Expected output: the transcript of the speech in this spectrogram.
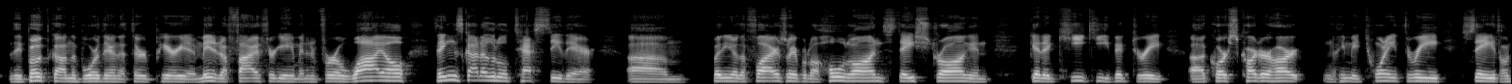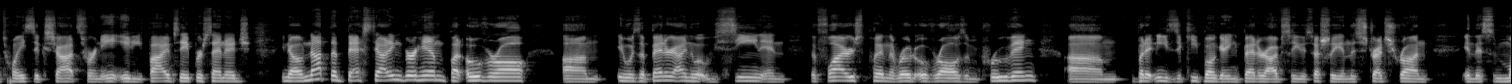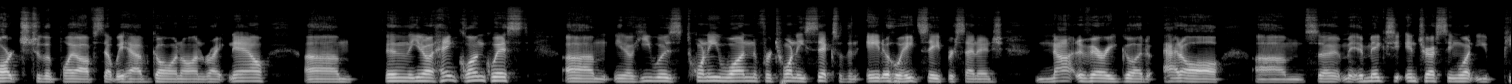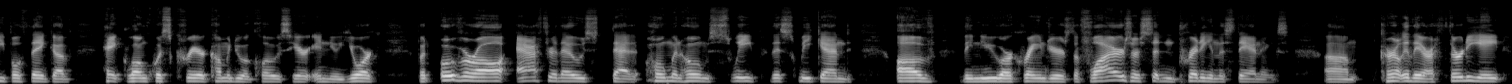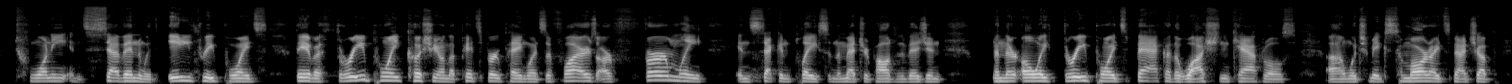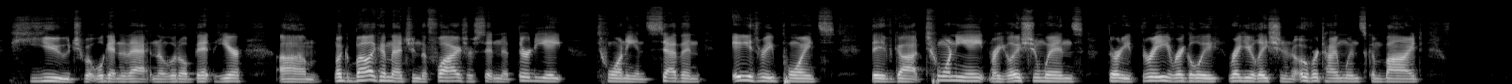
they both got on the board there in the third period and made it a 5 3 game. And then for a while, things got a little testy there. Um, but, you know, the Flyers were able to hold on, stay strong, and get a key, key victory. Uh, of course, Carter Hart, he made 23 saves on 26 shots for an 885 save percentage. You know, not the best outing for him, but overall, um, it was a better outing than what we've seen, and the Flyers play on the road overall is improving, um, but it needs to keep on getting better, obviously, especially in this stretch run, in this march to the playoffs that we have going on right now. Um, and, you know, Hank Lundqvist, um, you know, he was 21 for 26 with an 808 save percentage, not very good at all. Um, so it, it, makes you interesting what you people think of Hank Lundqvist's career coming to a close here in New York. But overall, after those that home and home sweep this weekend of the New York Rangers, the Flyers are sitting pretty in the standings. Um, currently, they are 38, 20, and 7 with 83 points. They have a three point cushion on the Pittsburgh Penguins. The Flyers are firmly in second place in the Metropolitan Division and they're only three points back of the Washington Capitals, um, which makes tomorrow night's matchup huge. But we'll get into that in a little bit here. Um, like, but like I mentioned, the Flyers are sitting at 38, 20, and 7, 83 points. They've got 28 regulation wins, 33 regula- regulation and overtime wins combined.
